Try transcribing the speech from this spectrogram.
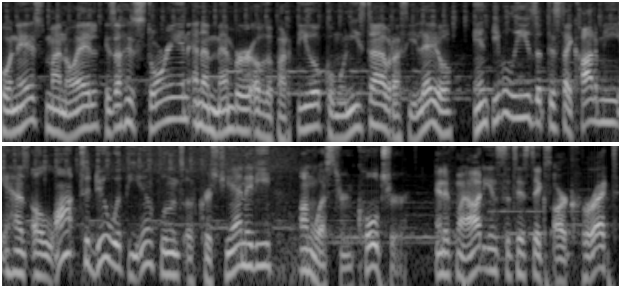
Jones Manoel is a historian and a member of the Partido Comunista Brasileiro, and he believes that this dichotomy has a lot to do with the influence of Christianity on Western culture. And if my audience statistics are correct,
